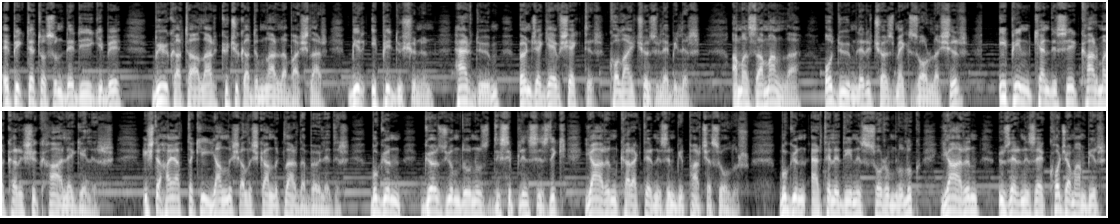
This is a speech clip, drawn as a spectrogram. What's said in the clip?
Epiktetos'un dediği gibi büyük hatalar küçük adımlarla başlar. Bir ipi düşünün. Her düğüm önce gevşektir, kolay çözülebilir. Ama zamanla o düğümleri çözmek zorlaşır, ipin kendisi karma karışık hale gelir. İşte hayattaki yanlış alışkanlıklar da böyledir. Bugün göz yumduğunuz disiplinsizlik yarın karakterinizin bir parçası olur. Bugün ertelediğiniz sorumluluk yarın üzerinize kocaman bir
